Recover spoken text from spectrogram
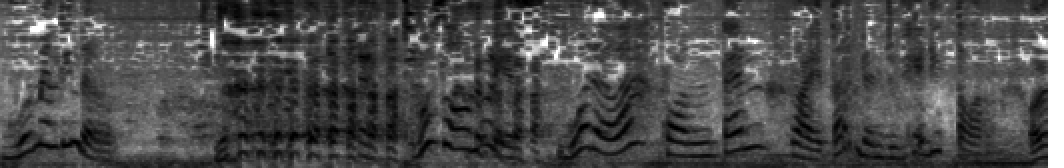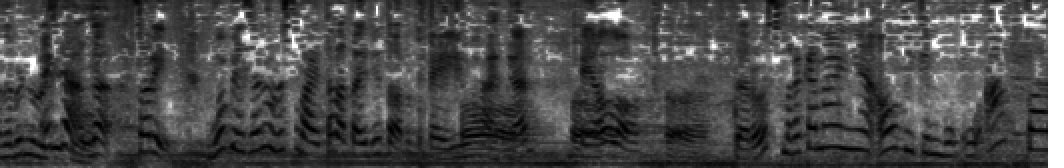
gue main Tinder gue selalu nulis. Gue adalah content writer dan juga editor. Oh, tapi nulis eh enggak itu? enggak. Sorry. Gue biasanya nulis writer atau editor. Kayak you Oh, kan? oh, kayak lo. oh. terus mereka nanya oh bikin buku apa?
